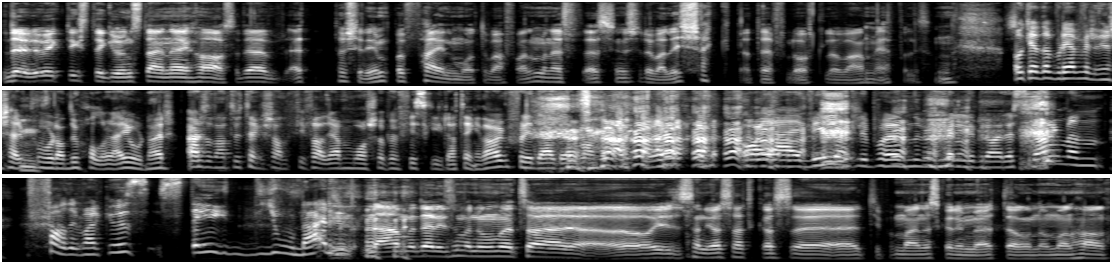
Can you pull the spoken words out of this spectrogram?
så det er det viktigste grunnsteinen jeg har. Så det, er- jeg tar ikke det inn på feil måte, i hvert fall, men jeg, jeg syns det er veldig kjekt at jeg får lov til å være med på liksom Ok, Da blir jeg veldig nysgjerrig på hvordan du holder deg jordnær. Er det sånn at du tenker sånn Fy fader, jeg må kjøpe en fiskegrateng i dag, fordi det er det man kan Og jeg vil egentlig på en veldig bra restaurant, men fader, Markus, stay jordnær. Nei, men det er liksom noe med å ta og sånn, Uansett hvilken type mennesker du møter, og når man har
